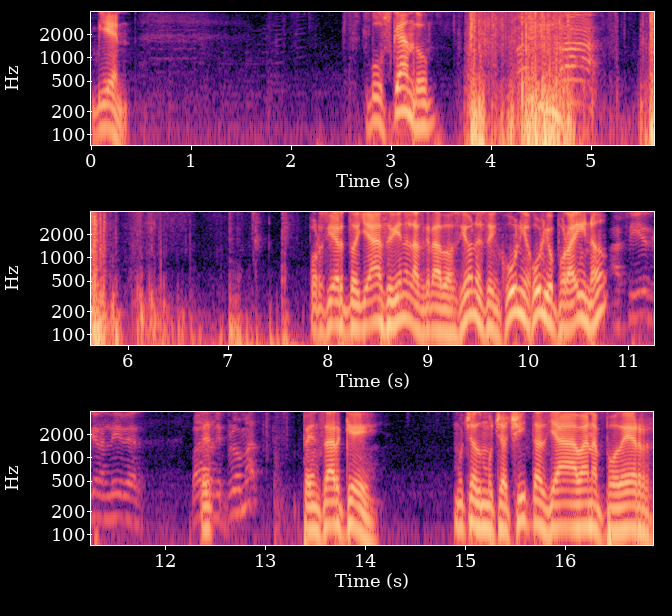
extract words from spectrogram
Bien. Buscando. Por cierto, ya se vienen las graduaciones en junio, julio, por ahí, ¿no? Así es, gran líder. ¿Va a Eh, dar diplomas? Pensar que muchas muchachitas ya van a poder,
